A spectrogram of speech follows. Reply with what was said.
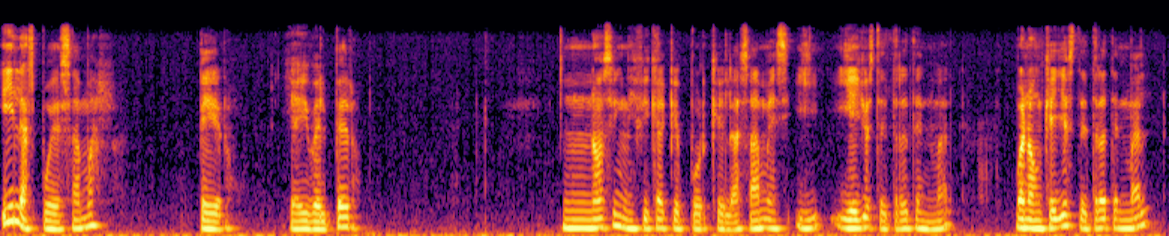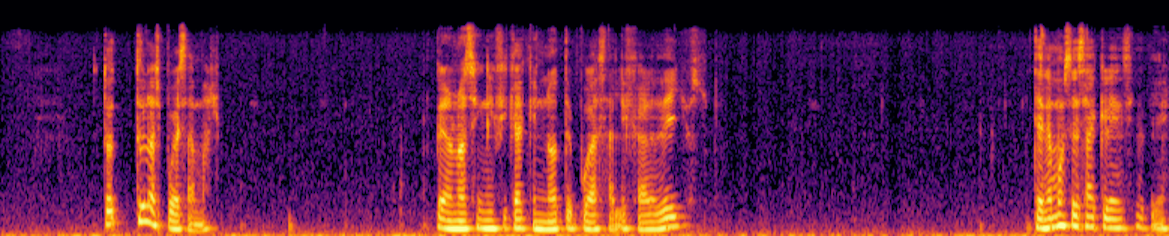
y las puedes amar. Pero, y ahí va el pero, no significa que porque las ames y, ellos te traten mal, bueno, aunque ellos te traten mal, tú, tú las puedes amar. Pero no significa que no te puedas alejar de ellos. Tenemos esa creencia de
